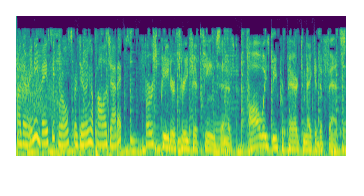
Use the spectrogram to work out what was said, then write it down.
Are there any basic rules for doing apologetics? 1 Peter 3:15 says, "Always be prepared to make a defense."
